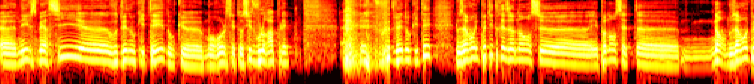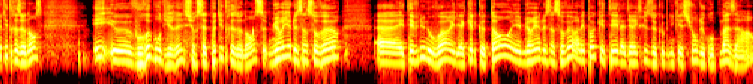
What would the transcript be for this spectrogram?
Niels, merci. vous devez nous quitter. Donc, mon rôle, c'est aussi de vous le rappeler. vous devez nous quitter. Nous avons une petite résonance euh, et pendant cette euh, non, nous avons une petite résonance et euh, vous rebondirez sur cette petite résonance. Muriel de Saint-Sauveur était venue nous voir il y a quelques temps et Muriel de Saint-Sauveur à l'époque était la directrice de communication du groupe Mazar.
